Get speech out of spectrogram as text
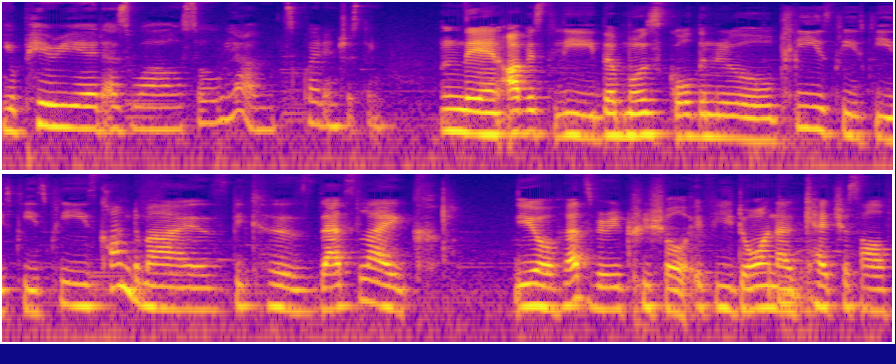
your period as well. So yeah it's quite interesting. And then obviously the most golden rule, please, please, please, please, please condomize because that's like yo, that's very crucial if you don't wanna catch yourself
